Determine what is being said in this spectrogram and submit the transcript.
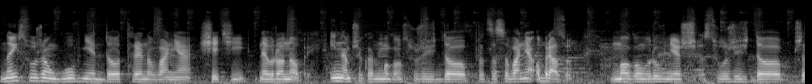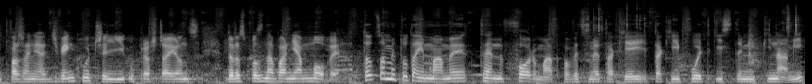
no i służą głównie do trenowania sieci neuronowych. I na przykład mogą służyć do procesowania obrazu. Mogą również służyć do przetwarzania dźwięku, czyli upraszczając, do rozpoznawania mowy. To, co my tutaj mamy, ten format, powiedzmy, takiej, takiej płytki z tymi pinami,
